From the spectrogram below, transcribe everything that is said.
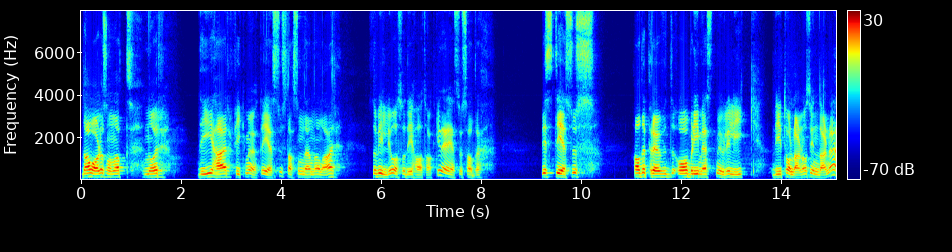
da var det sånn at når de her fikk møte Jesus da, som den han er, så ville jo også de ha tak i det Jesus hadde. Hvis Jesus hadde prøvd å bli mest mulig lik de tollerne og synderne,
